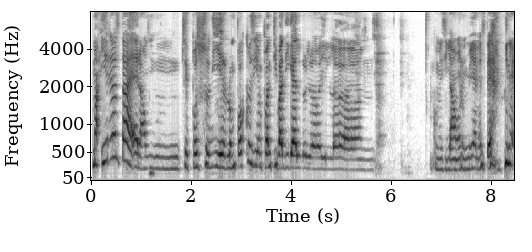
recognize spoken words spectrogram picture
Ma in realtà era un, se posso dirlo, un po' così, un po' antipatichello il, il come si chiama? Non mi viene il termine.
